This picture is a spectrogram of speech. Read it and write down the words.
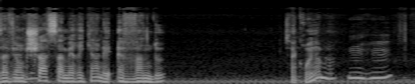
avions de chasse américains, les F-22? C'est incroyable. hein? Mhm. Ah,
